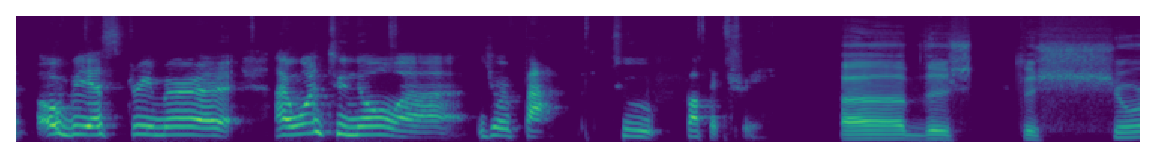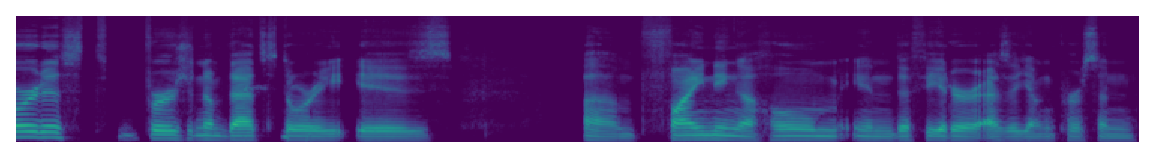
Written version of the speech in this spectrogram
OBS streamer. I want to know uh, your path to puppetry. Uh, the sh- the shortest version of that story is um, finding a home in the theater as a young person.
